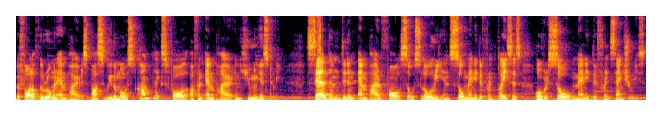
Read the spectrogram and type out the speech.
The fall of the Roman Empire is possibly the most complex fall of an empire in human history. Seldom did an empire fall so slowly in so many different places over so many different centuries.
